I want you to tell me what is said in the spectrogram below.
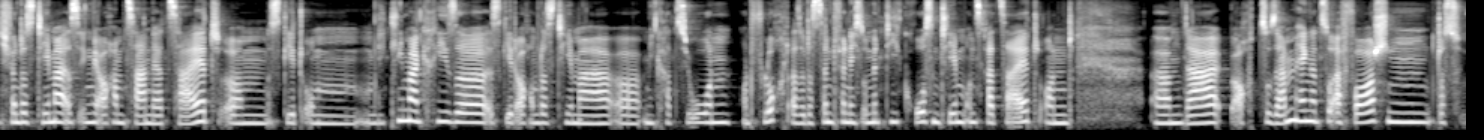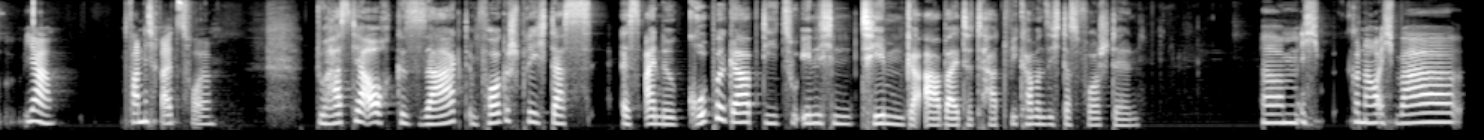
ich finde, das Thema ist irgendwie auch am Zahn der Zeit. Ähm, es geht um, um die Klimakrise, es geht auch um das Thema äh, Migration und Flucht. Also das sind, finde ich, somit die großen Themen unserer Zeit. Und ähm, da auch Zusammenhänge zu erforschen, das, ja, fand ich reizvoll. Du hast ja auch gesagt im Vorgespräch, dass es eine Gruppe gab, die zu ähnlichen Themen gearbeitet hat. Wie kann man sich das vorstellen? Ähm, ich, genau, ich war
